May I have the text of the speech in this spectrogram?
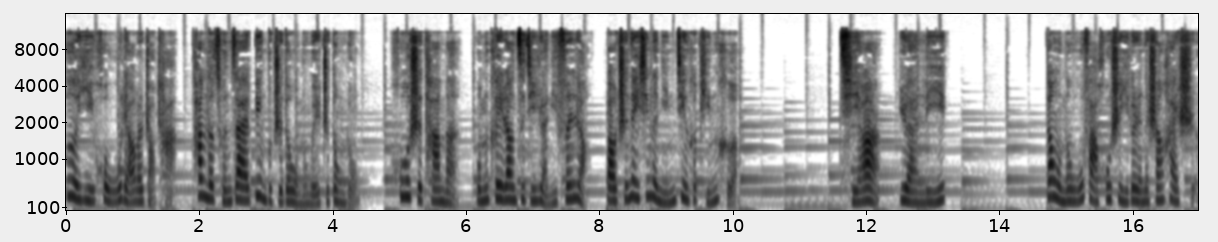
恶意或无聊而找茬，他们的存在并不值得我们为之动容。忽视他们，我们可以让自己远离纷扰，保持内心的宁静和平和。其二，远离。当我们无法忽视一个人的伤害时，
